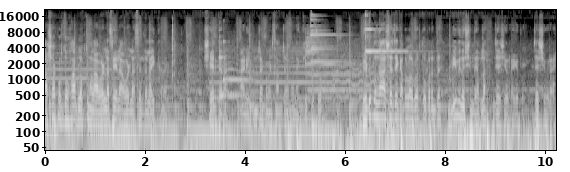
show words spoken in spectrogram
आशा करतो हा ब्लॉग तुम्हाला आवडला असेल आवडला असेल तर लाईक करा शेअर करा आणि तुमच्या कमेंट्स आमच्यावर नक्की पोचवा. भेटू पुन्हा अशाच एका ब्लॉगवर. तोपर्यंत मी विनोद शिंदे आपला. जय शिवराय घेतो. जय शिवराय.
